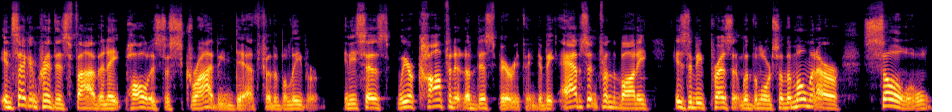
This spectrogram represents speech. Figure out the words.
In 2 Corinthians 5 and 8, Paul is describing death for the believer. And he says, we are confident of this very thing. To be absent from the body is to be present with the Lord. So the moment our soul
